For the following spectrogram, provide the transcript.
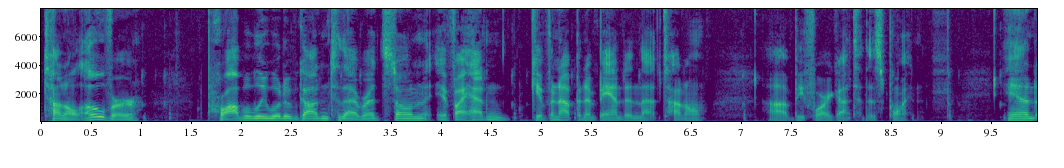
tunnel over probably would have gotten to that redstone if I hadn't given up and abandoned that tunnel uh, before I got to this point. And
